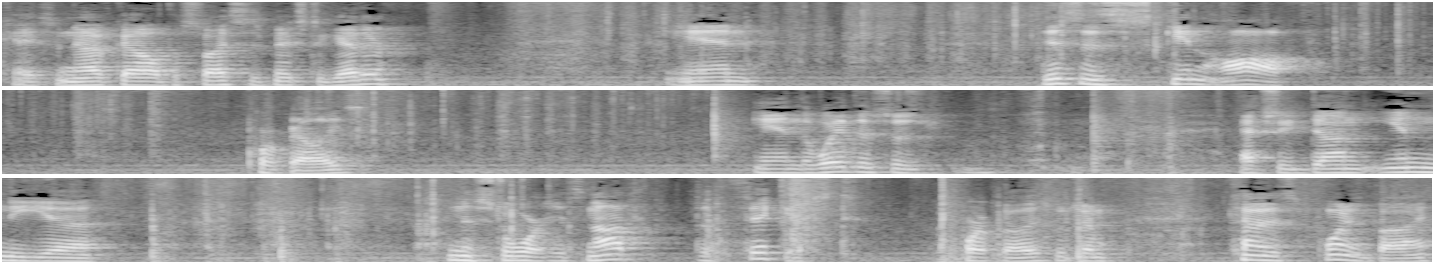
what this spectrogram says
Okay, so now I've got all the spices mixed together. And this is skin off pork bellies. And the way this was actually done in the uh, in the store it's not the thickest pork bellies which I'm kind of disappointed by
